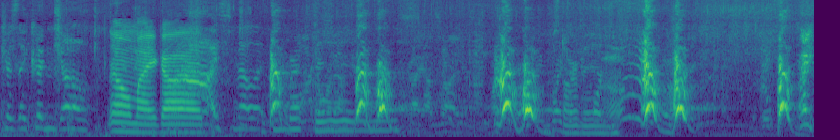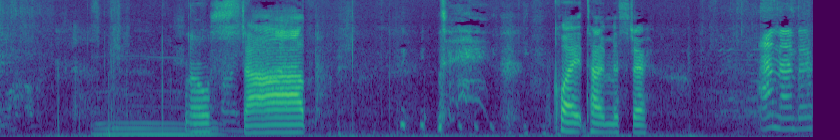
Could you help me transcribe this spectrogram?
Because they couldn't go. Oh my god. I smell it. Breakfast. Starving. Oh, stop. Quiet time, mister. I remember.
